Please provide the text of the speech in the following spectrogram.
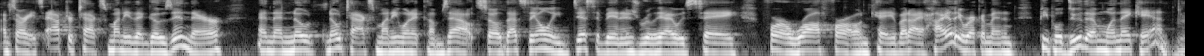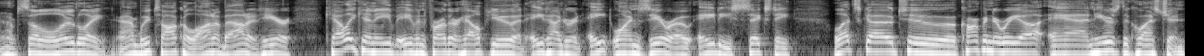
I'm sorry, it's after tax money that goes in there and then no no tax money when it comes out. So that's the only disadvantage, really, I would say, for a Roth 401k. But I highly recommend people do them when they can. Absolutely. And we talk a lot about it here. Kelly can even further help you at 800 810 8060. Let's go to Carpinteria. And here's the question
